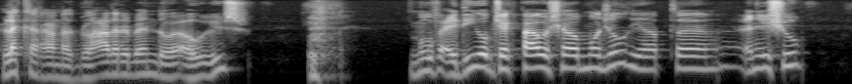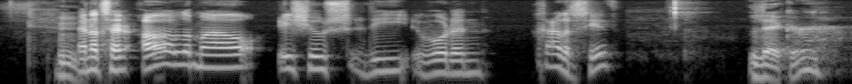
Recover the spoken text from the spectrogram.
lekker aan het bladeren bent door OU's. Move AD Object PowerShell module, die had uh, een issue. Hmm. En dat zijn allemaal issues die worden geadresseerd. Lekker.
